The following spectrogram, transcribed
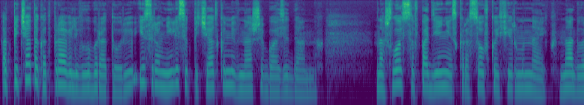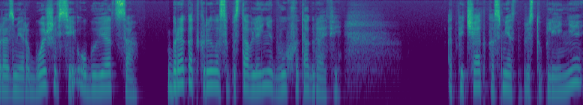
Отпечаток отправили в лабораторию и сравнили с отпечатками в нашей базе данных. Нашлось совпадение с кроссовкой фирмы Nike, на два размера больше всей обуви отца. Брэк открыла сопоставление двух фотографий. Отпечатка с места преступления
